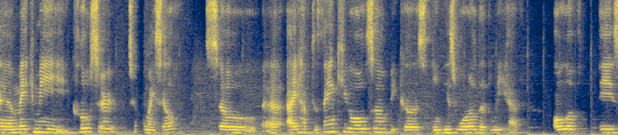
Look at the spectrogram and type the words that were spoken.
uh, make me closer to myself. So uh, i have to thank you also because in this world that we have all of this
